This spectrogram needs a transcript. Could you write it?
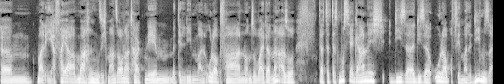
ähm, mal eher Feierabend machen, sich mal einen Saunatag nehmen, mit den Lieben mal in Urlaub fahren und so weiter. Ne? Also das, das, das muss ja gar nicht dieser, dieser Urlaub auf den Malediven sein.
